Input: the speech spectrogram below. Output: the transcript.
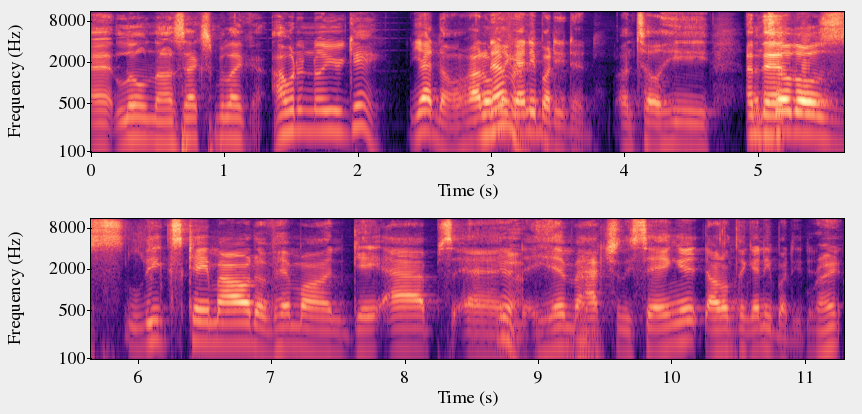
at Lil Nas X and be like, I wouldn't know you're gay. Yeah, no, I don't think anybody did until he And until then- those leaks came out of him on gay apps and Yeah. him actually saying it. I don't think anybody did. Right.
